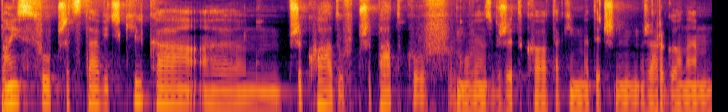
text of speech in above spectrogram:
Państwu przedstawić kilka przykładów, przypadków, mówiąc brzydko, takim medycznym żargonem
